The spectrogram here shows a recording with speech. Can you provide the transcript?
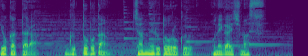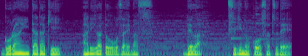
よかったらグッドボタンチャンネル登録お願いします。ご覧いただきありがとうございます。では次の考察で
